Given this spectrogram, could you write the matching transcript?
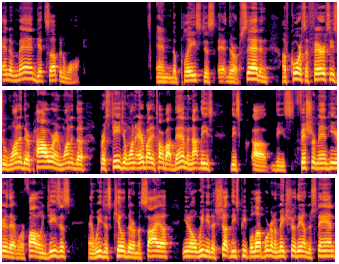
and a man gets up and walk. And the place just eh, they're upset. And of course, the Pharisees who wanted their power and wanted the prestige and wanted everybody to talk about them and not these these uh, these fishermen here that were following Jesus, and we just killed their Messiah. You know, we need to shut these people up. We're going to make sure they understand.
